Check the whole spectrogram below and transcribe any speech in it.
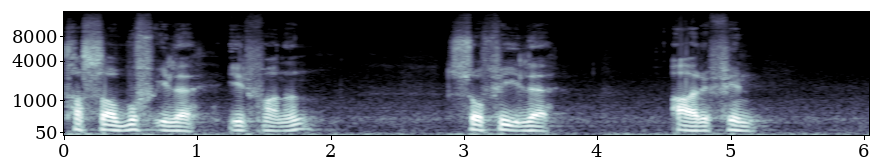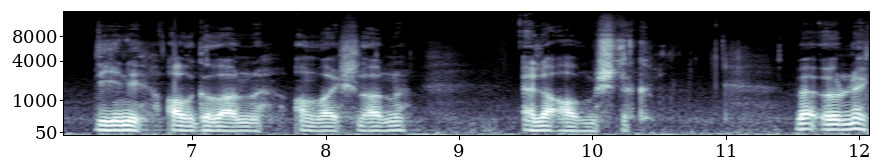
tasavvuf ile irfanın, sofi ile arifin dini algılarını, anlayışlarını ele almıştık. Ve örnek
